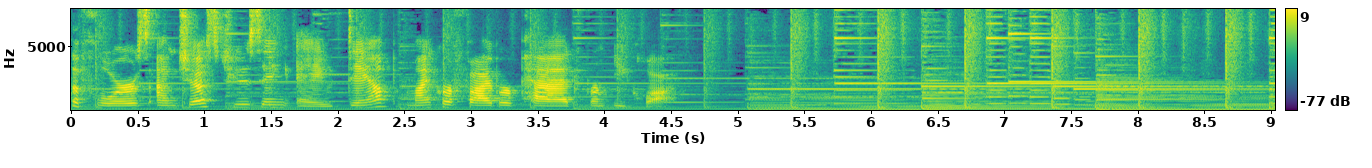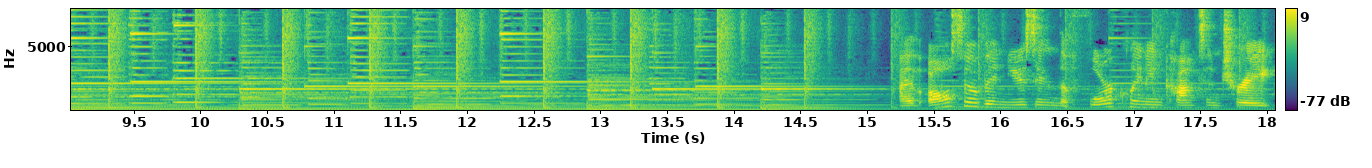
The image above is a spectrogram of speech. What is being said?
The floors, I'm just using a damp microfiber pad from eCloth. I've also been using the floor cleaning concentrate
